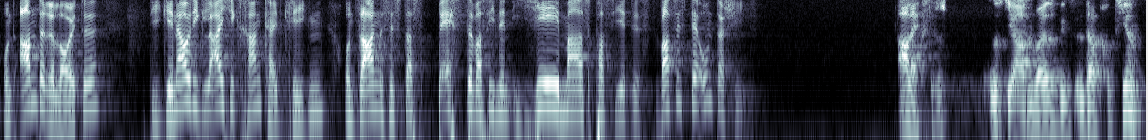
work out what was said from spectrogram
und andere Leute, die genau die gleiche Krankheit kriegen und sagen, es ist das Beste, was ihnen jemals passiert ist. Was ist der Unterschied? Alex. Das ist die Art und Weise, wie sie es interpretieren.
